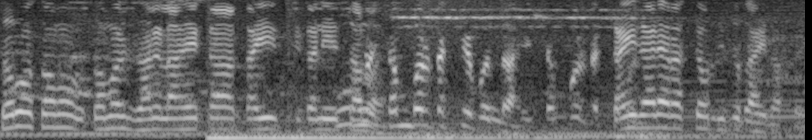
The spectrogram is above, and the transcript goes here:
सर्व सम- समावेश झालेला आहे का काही ठिकाणी चालू पूर्ण आहे? शंभर टक्के बंद आहे शंभर टक्के काही गाड्या रस्त्यावर दिसत आहेत आपल्याला.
